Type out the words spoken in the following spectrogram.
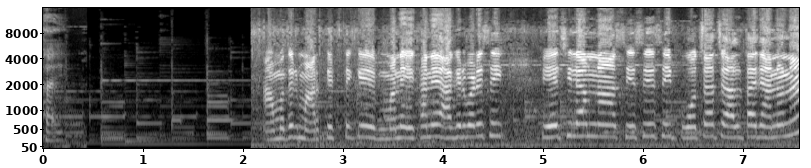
খায়। আমাদের মার্কেট থেকে মানে এখানে আগের বারে সেই পেয়েছিলাম না, শেষে সেই পচা চালটা জানো না?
